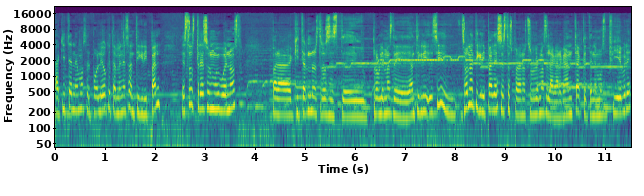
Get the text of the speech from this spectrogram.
Aquí tenemos el poleo, que también es antigripal. Estos tres son muy buenos para quitar nuestros este, problemas de antigripales. Sí, son antigripales estos para nuestros problemas de la garganta, que tenemos fiebre.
